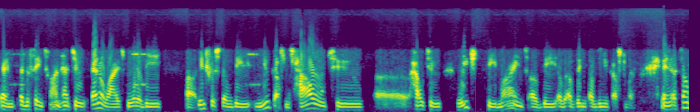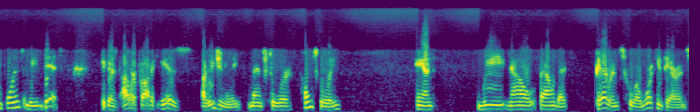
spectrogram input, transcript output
And at the same time, had to analyze what are the uh, interest of the new customers, how to how to reach the minds of the of, of, the of the new customer. And at some point, we did because our product is originally meant for homeschooling, and we now found that parents who are working parents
